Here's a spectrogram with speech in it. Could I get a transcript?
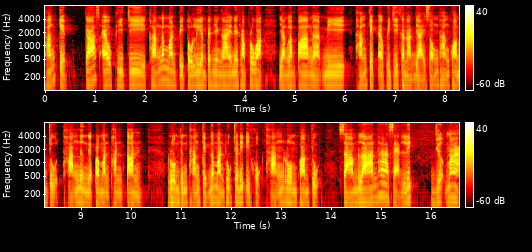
ถังเก็บก๊าซ LPG คลังน้ำมันปิโตรเลียมเป็นยังไงนะครับ เพราะว่าอย่างลำปางนะ่ะมีถังเก็บ LPG ขนาดใหญ่ 2 ถังความจุถังหนึ่งเนี่ยประมาณพันตัน รวมถึงถังเก็บน้ำมันทุกชนิดอีก 6 ถังรวมความจุ3ล้าน5แสนลิตร เยอะมาก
